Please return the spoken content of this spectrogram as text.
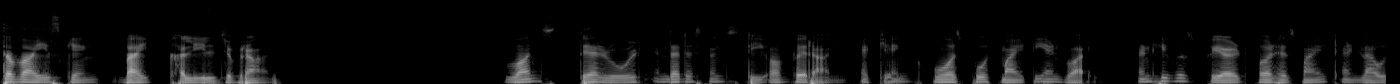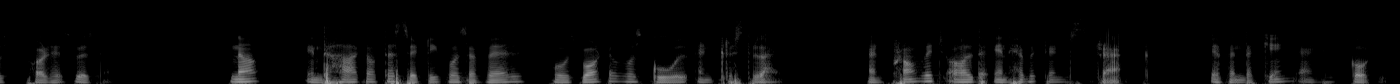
The Wise King by Khalil Gibran. Once there ruled in the distant city of Virani a king who was both mighty and wise, and he was feared for his might and lauded for his wisdom. Now, in the heart of the city was a well whose water was cool and crystalline, and from which all the inhabitants drank, even the king and his courtiers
